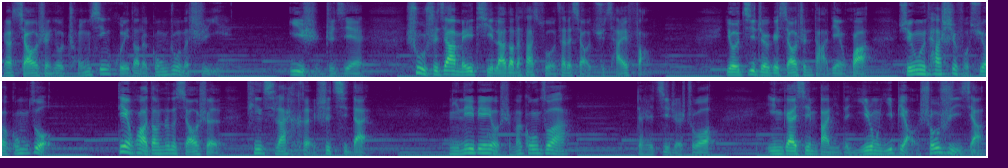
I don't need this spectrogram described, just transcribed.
让小沈又重新回到了公众的视野。一时之间，数十家媒体来到了他所在的小区采访，有记者给小沈打电话，询问他是否需要工作。电话当中的小沈听起来很是期待，你那边有什么工作啊？但是记者说，应该先把你的仪容仪表收拾一下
